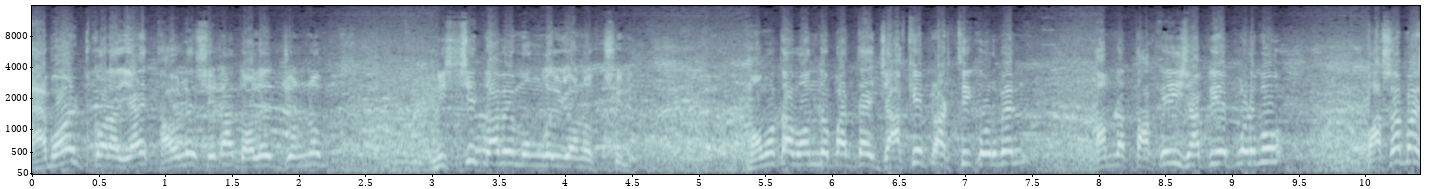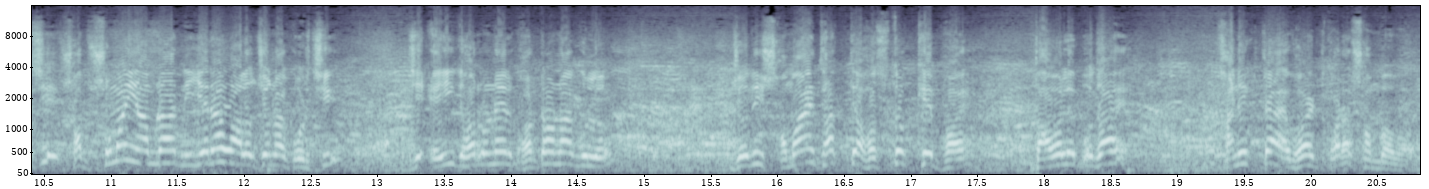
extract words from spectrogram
অ্যাভয়েড করা যায়, তাহলে সেটা দলের জন্য নিশ্চিতভাবে মঙ্গলজনক ছিল। মমতা বন্দ্যোপাধ্যায় যাকে প্রার্থী করবেন, আমরা তাকেই ঝাঁপিয়ে পড়ব। পাশাপাশি সবসময় আমরা নিজেরাও আলোচনা করছি যে এই ধরনের ঘটনাগুলো যদি সময় থাকতে হস্তক্ষেপ হয়, তাহলে বোধহয় খানিকটা অ্যাভয়েড করা সম্ভব হবে।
